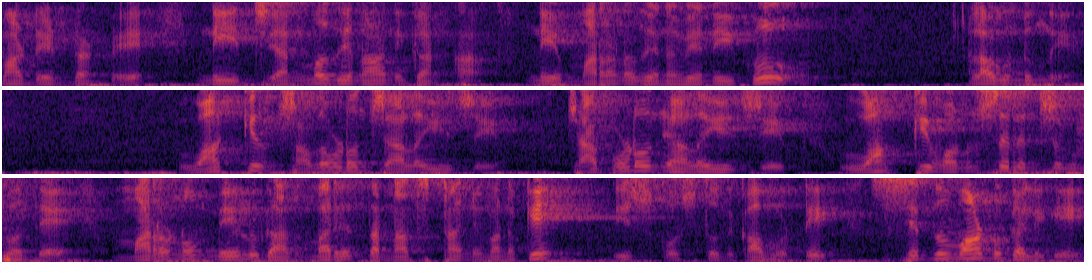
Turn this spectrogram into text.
మాట ఏంటంటే నీ జన్మదినానికన్నా నీ మరణదినమే నీకు ఎలాగుంటుంది? వాక్యం చదవడం చాలా ఈజీ చెప్పడం చాలా ఈజీ. వాక్యం అనుసరించకపోతే మరణం మేలు కాదు మరింత నష్టాన్ని మనకి తీసుకొస్తుంది. కాబట్టి సిద్ధవాడు కలిగి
